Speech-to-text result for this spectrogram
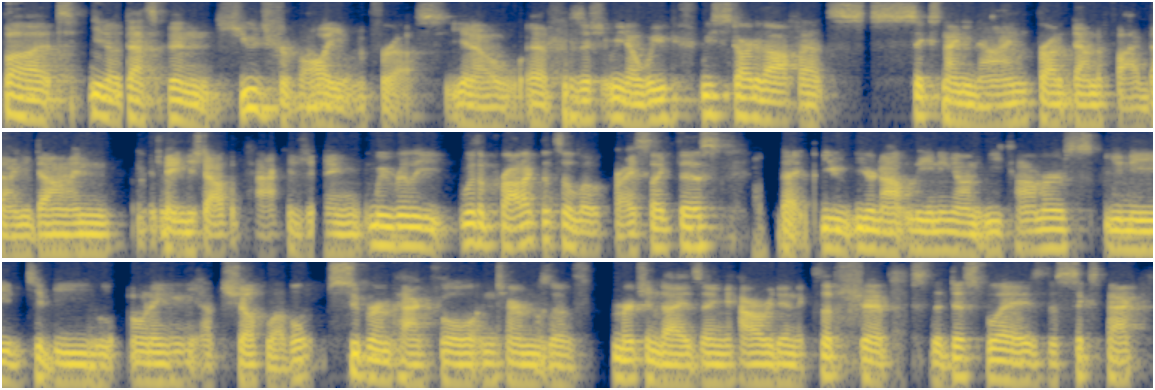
but you know that's been huge for mm-hmm. volume for us you know uh, position you know we we started off at 699 brought it down to 599 changed out the packaging. We really with a product that's a low price like this that you you're not leaning on e-commerce you need to be owning at shelf level. Super impactful in terms of merchandising how are we doing the clip strips the displays the six pack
